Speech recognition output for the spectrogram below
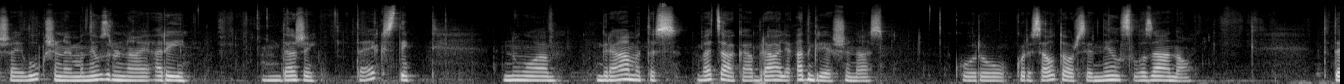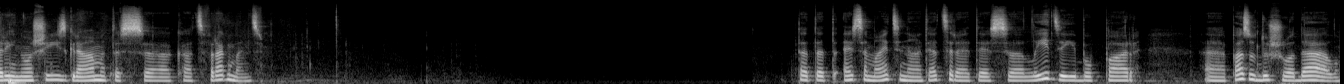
šai lūkšanai, man uzrunāja arī daži teksti no grāmatas vecākā brāļa atgriešanās, kuru, kuras autors ir Nils Lozano. Tad arī no šīs grāmatas eh, kāds fragments. Tātad esam aicināti atcerēties uh, līdzību par pazudušo dēlu.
